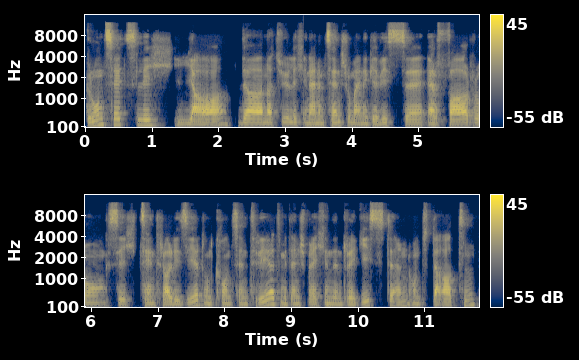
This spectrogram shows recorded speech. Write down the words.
Grundsätzlich ja, da natürlich in einem Zentrum eine gewisse Erfahrung sich zentralisiert und konzentriert mit entsprechenden Registern und Daten.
